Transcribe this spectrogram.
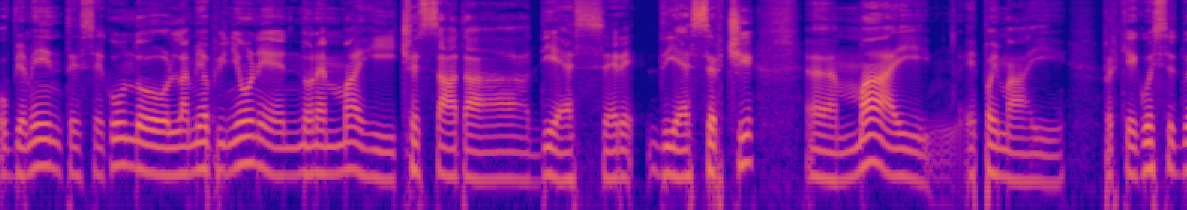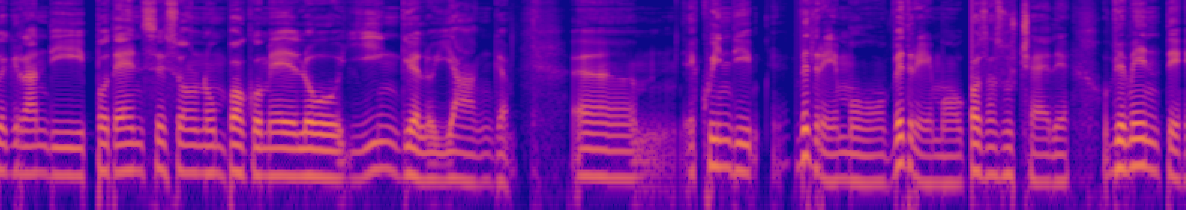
ovviamente secondo la mia opinione non è mai cessata di essere, di esserci, eh, mai e poi mai, perché queste due grandi potenze sono un po' come lo yin e lo yang. Uh, e quindi vedremo, vedremo cosa succede. Ovviamente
